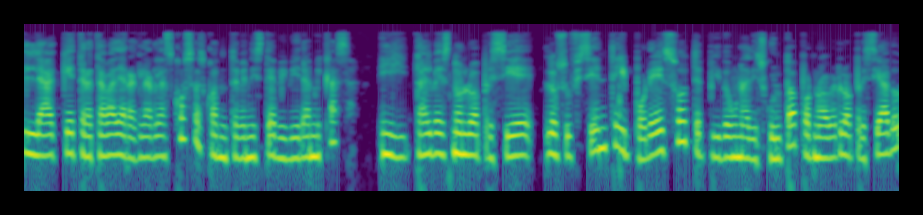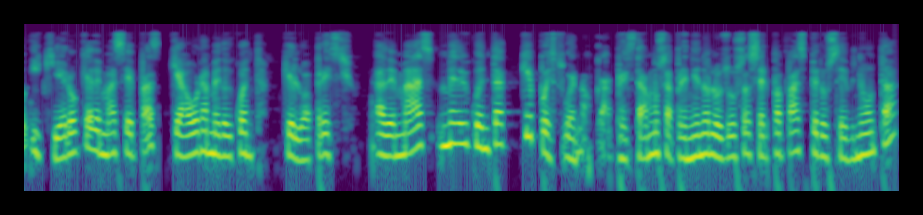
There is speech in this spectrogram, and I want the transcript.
la que trataba de arreglar las cosas cuando te viniste a vivir a mi casa. Y tal vez no lo aprecié lo suficiente y por eso te pido una disculpa por no haberlo apreciado y quiero que además sepas que ahora me doy cuenta que lo aprecio. Además, me doy cuenta que, pues bueno, estamos aprendiendo los dos a ser papás, pero se nota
